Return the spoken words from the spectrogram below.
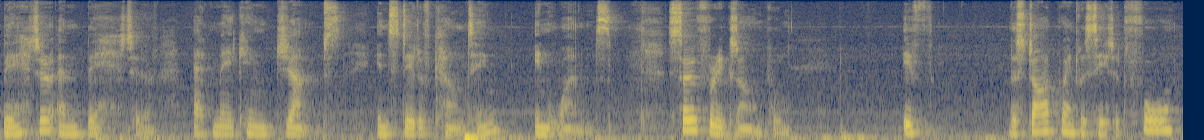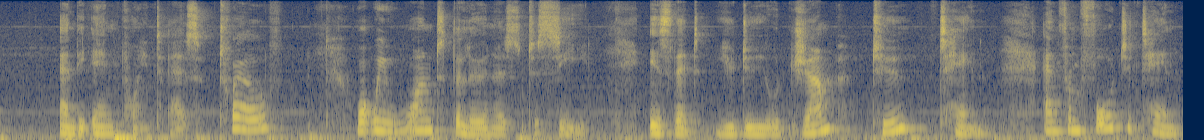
better and better at making jumps instead of counting in ones. So, for example, if the start point was set at 4 and the end point as 12. What we want the learners to see is that you do your jump to 10. And from 4 to 10,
